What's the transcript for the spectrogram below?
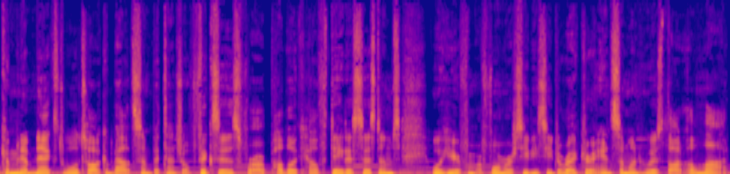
Coming up next, we'll talk about some potential fixes for our public health data systems. We'll hear from a former CDC director and someone who has thought a lot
